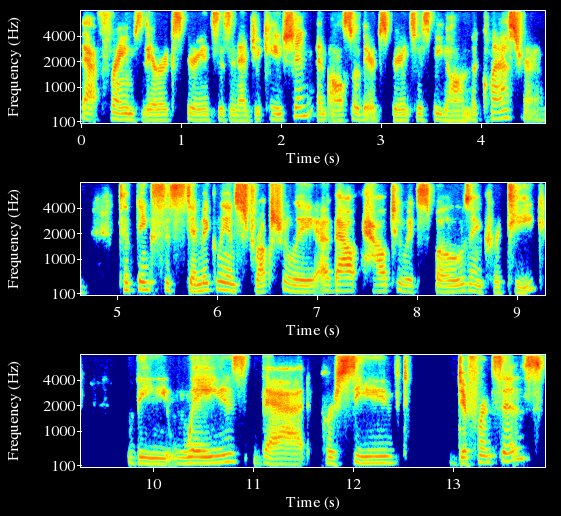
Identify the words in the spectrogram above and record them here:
that frames their experiences in education and also their experiences beyond the classroom, to think systemically and structurally about how to expose and critique the ways that perceived differences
